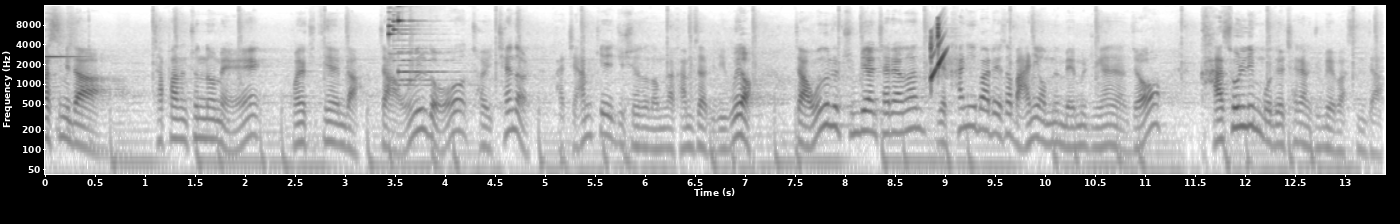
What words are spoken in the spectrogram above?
반갑습니다. 자파는 촌놈의 권혁키티입니다. 자, 오늘도 저희 채널 같이 함께 해주셔서 너무나 감사드리고요. 자, 오늘 준비한 차량은 카니발에서 많이 없는 매물 중에 하나죠. 가솔린 모델 차량 준비해봤습니다.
